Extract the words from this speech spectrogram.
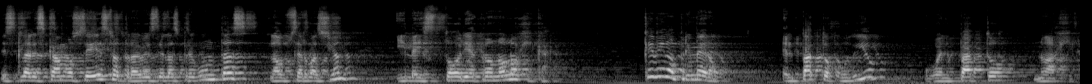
Esclarezcamos esto a través de las preguntas, la observación y la historia cronológica. ¿Qué vino primero, el pacto judío o el pacto noágida?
